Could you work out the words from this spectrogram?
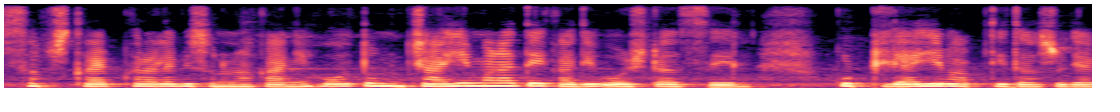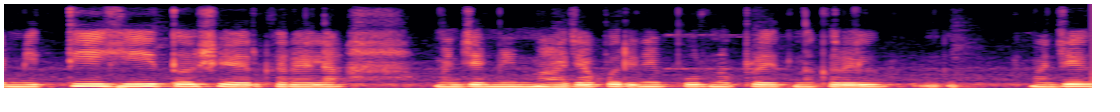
सबस्क्राईब करायला विसरू नका. आणि हो तुमच्याही मनात एखादी गोष्ट असेल कुठल्याही बाबतीत असू द्या मी तीही तर शेअर करायला म्हणजे मी माझ्या परीने पूर्ण प्रयत्न करेल. म्हणजे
